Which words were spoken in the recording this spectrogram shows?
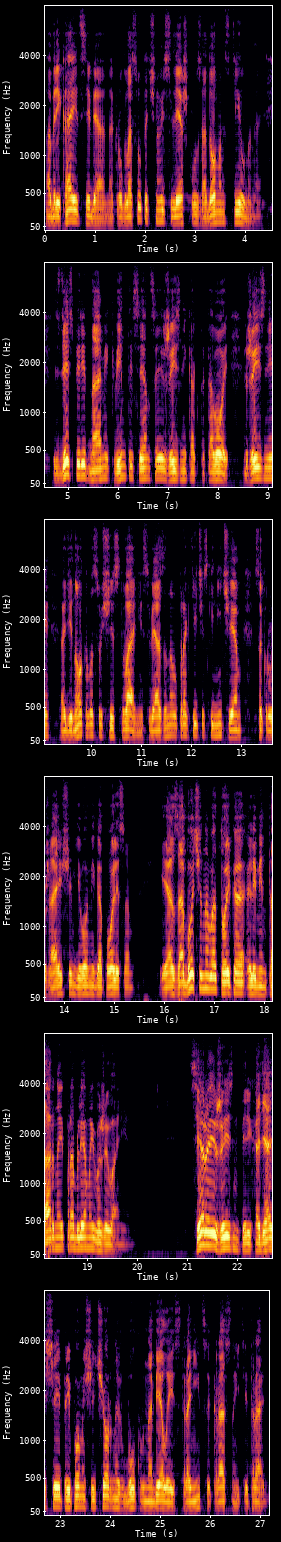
обрекает себя на круглосуточную слежку за домом Стилмана. Здесь перед нами квинтэссенция жизни как таковой, жизни одинокого существа, не связанного практически ничем с окружающим его мегаполисом и озабоченного только элементарной проблемой выживания. Серая жизнь, переходящая при помощи черных букв на белые страницы красной тетради.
